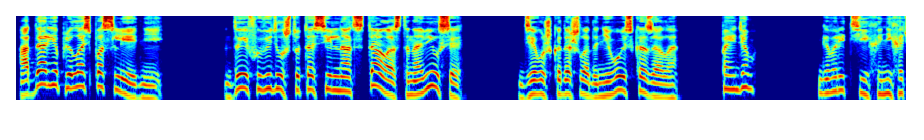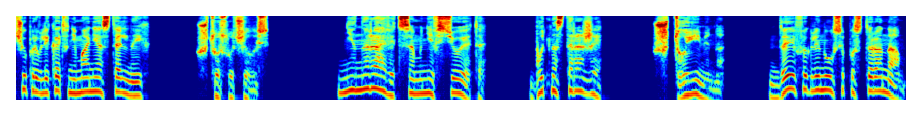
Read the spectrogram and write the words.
а Дарья плелась последней. Дэйв увидел, что та сильно отстала, остановился. Девушка дошла до него и сказала, «Пойдем». Говорит тихо, не хочу привлекать внимание остальных. «Что случилось?» «Не нравится мне все это. Будь настороже». «Что именно?» Дэйв оглянулся по сторонам.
